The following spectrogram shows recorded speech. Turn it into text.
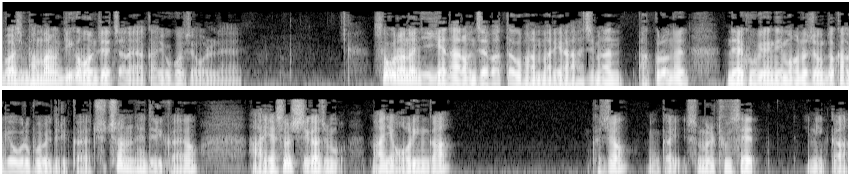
뭐야 지금 반말하고 네가 먼저 했잖아. 약간 요거죠 원래. 속으로는 이게 날 언제 봤다고 반말이야 하지만 밖으로는 내 고객님 어느 정도 가격으로 보여드릴까요? 추천해드릴까요? 아 예솔 씨가 좀 많이 어린가? 그죠? 그러니까 22, 셋이니까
